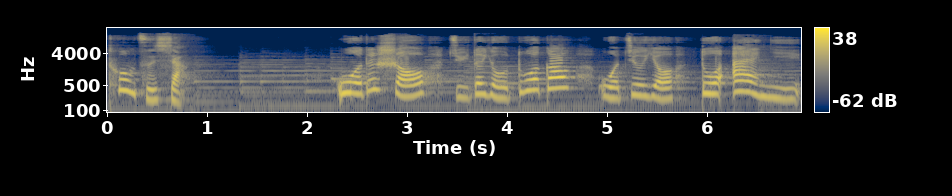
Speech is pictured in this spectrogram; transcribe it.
兔子想：“我的手举得有多高，我就有多爱你。”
